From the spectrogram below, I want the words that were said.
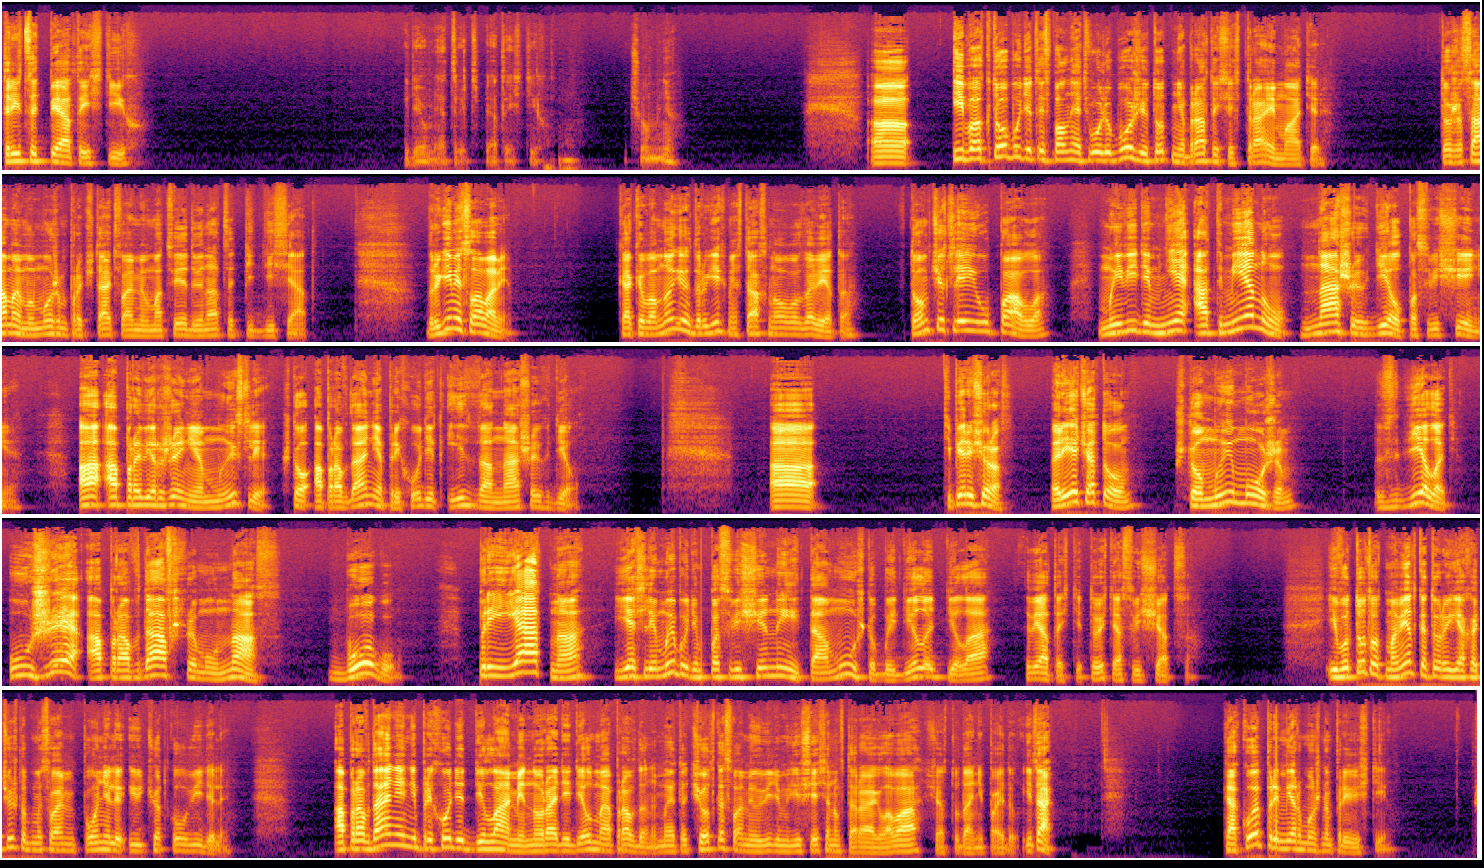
35 стих. Где у меня 35 стих? Что у меня? А, «Ибо кто будет исполнять волю Божью, тот мне брат и сестра и матерь». То же самое мы можем прочитать с вами в Матфея 12:50. Другими словами, как и во многих других местах Нового Завета, в том числе и у Павла, мы видим не отмену наших дел посвящения, а опровержение мысли, что оправдание приходит из-за наших дел. А теперь еще раз. Речь о том, что мы можем сделать уже оправдавшему нас Богу приятно, если мы будем посвящены тому, чтобы делать дела святости, то есть освящаться. И вот тут вот момент, который я хочу, чтобы мы с вами поняли и четко увидели. Оправдание не приходит делами, но ради дел мы оправданы. Мы это четко с вами увидим в Ефесянам 2 глава. Сейчас туда не пойду. Итак, какой пример можно привести?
